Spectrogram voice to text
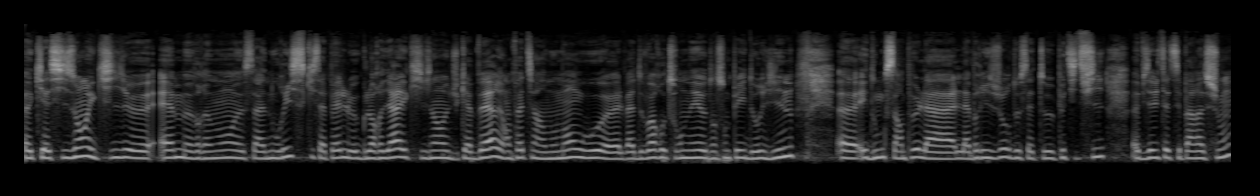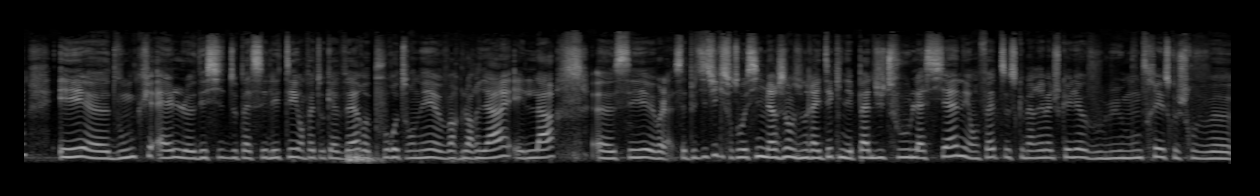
euh, qui a 6 ans et qui euh, aime vraiment euh, sa nourrice qui s'appelle Gloria et qui vient du Cap Vert. Et en fait, il y a un moment où euh, elle va devoir retourner dans son pays d'origine. Euh, et donc, c'est un peu la, la brisure de cette petite fille euh, vis-à-vis de cette séparation. Et euh, donc, elle euh, décide de passer l'été en fait au Cap Vert pour retourner euh, voir Gloria. Et là, euh, c'est euh, voilà, cette petite fille qui se retrouve aussi immergée dans une réalité qui n'est pas du tout la sienne. Et en fait, ce que Maria Machoukeli a voulu montrer, ce que je trouve euh,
